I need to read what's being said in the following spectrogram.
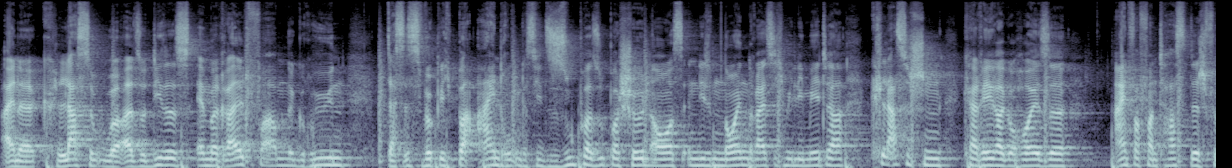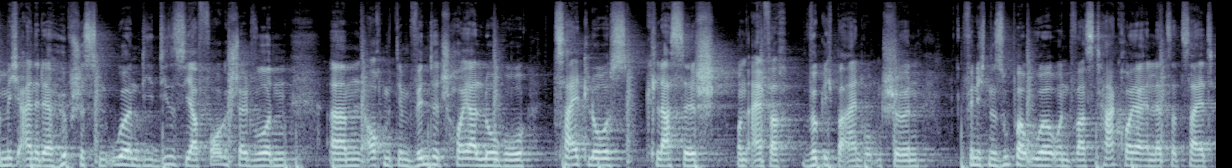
eine klasse Uhr. Also dieses emeraldfarbene Grün, das ist wirklich beeindruckend. Das sieht super, super schön aus in diesem 39 mm klassischen Carrera-Gehäuse. Einfach fantastisch. Für mich eine der hübschesten Uhren, die dieses Jahr vorgestellt wurden. Ähm, auch mit dem Vintage-Heuer-Logo. Zeitlos, klassisch und einfach wirklich beeindruckend schön. Finde ich eine super Uhr und was Tagheuer in letzter Zeit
